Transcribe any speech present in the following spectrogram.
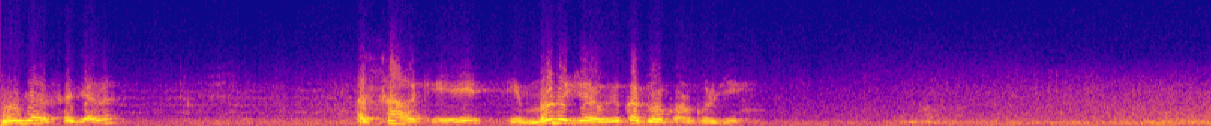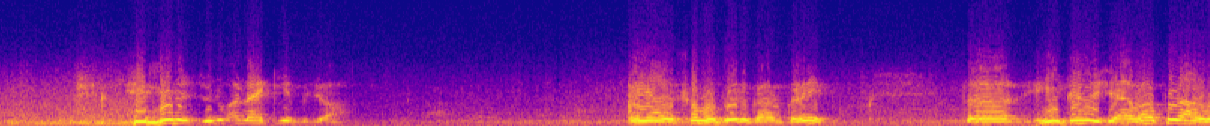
منهنجا سجڻ اسان کي من جو قدر ڪرڻ گهرجي. هي من جو الائي ڪيئن مليو آهي. اڃا سمجهه ڳالهه ڪري ته هي درش آيو آهي پراڻو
